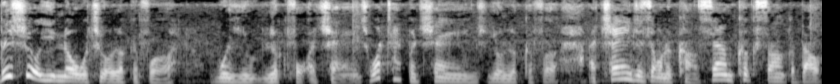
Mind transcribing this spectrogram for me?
Be sure you know what you're looking for will you look for a change? What type of change you're looking for? A change is on the come. Sam Cooke sung about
